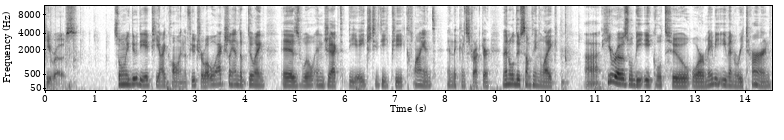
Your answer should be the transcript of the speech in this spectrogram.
heroes. So when we do the API call in the future, what we'll actually end up doing is we'll inject the HTTP client in the constructor, and then we'll do something like uh, heroes will be equal to, or maybe even return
